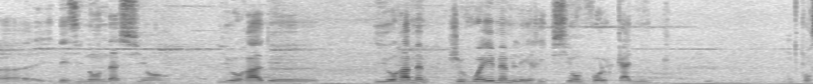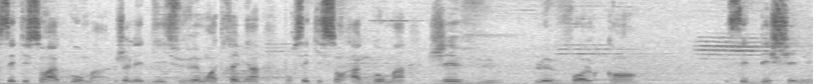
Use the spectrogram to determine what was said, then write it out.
euh, des inondations, il y aura de, il y aura même, je voyais même l'éruption volcanique. Pour ceux qui sont à Goma, je l'ai dit, suivez-moi très bien. Pour ceux qui sont à Goma, j'ai vu le volcan se déchaîner.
